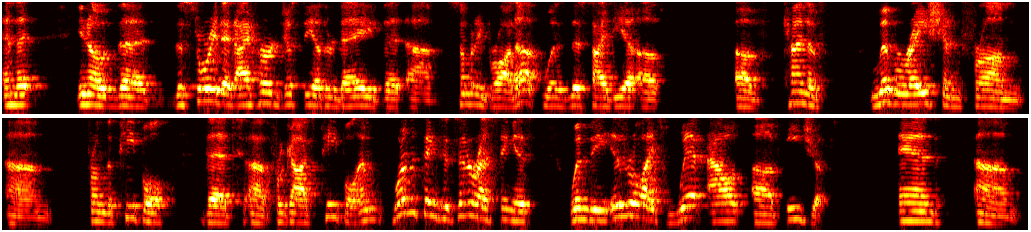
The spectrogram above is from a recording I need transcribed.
and that you know the the story that i heard just the other day that um, somebody brought up was this idea of of kind of liberation from um, from the people that uh, for God's people. And one of the things that's interesting is when the Israelites went out of Egypt, and um,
